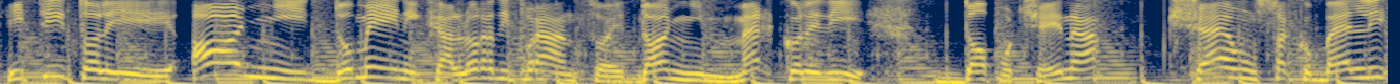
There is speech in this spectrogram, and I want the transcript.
I titoli ogni domenica all'ora di pranzo ed ogni mercoledì dopo cena c'è un sacco belli,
